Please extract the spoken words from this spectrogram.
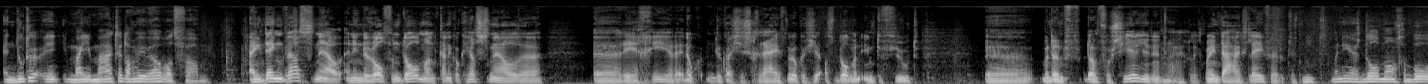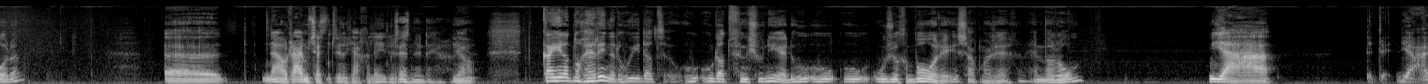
En doet er, maar je maakt er dan weer wel wat van. En ik denk wel snel. En in de rol van Dolman kan ik ook heel snel uh, reageren. En ook natuurlijk als je schrijft, maar ook als je als Dolman interviewt. maar dan, dan forceer je het ja. eigenlijk. Maar in dagelijks leven heb ik dat niet. Wanneer is Dolman geboren? nou, ruim 26 jaar geleden. 26 jaar geleden. Ja. Kan je dat nog herinneren, hoe, je dat, hoe, hoe dat functioneerde? Hoe, hoe, hoe, hoe ze geboren is, zou ik maar zeggen. En waarom? Ja, het, ja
